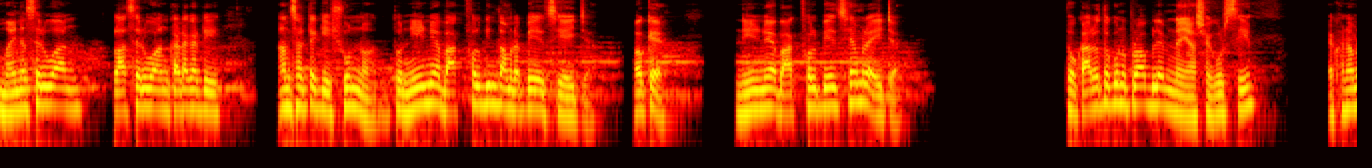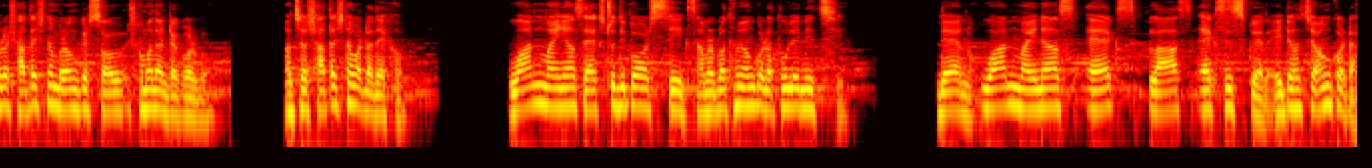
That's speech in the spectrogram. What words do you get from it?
মাইনাসের ওয়ান প্লাসের ওয়ান কাটাকাটি। আনসারটা কি শূন্য? তো নির্ণয় বাকফল কিন্তু আমরা পেয়েছি এইটা। ওকে নির্ণয় বাকফল পেয়েছি আমরা এইটা। তো কারও তো কোনো প্রবলেম নাই, আশা করছি। এখন আমরা সাতাইশ নম্বর অঙ্কের সমাধানটা করব। আচ্ছা সাতাইশ নম্বরটা দেখো। One minus X to the power six আমরা প্রথমে অঙ্কটা তুলে নিচ্ছি। Then one minus X plus X square এটা হচ্ছে অঙ্কটা।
